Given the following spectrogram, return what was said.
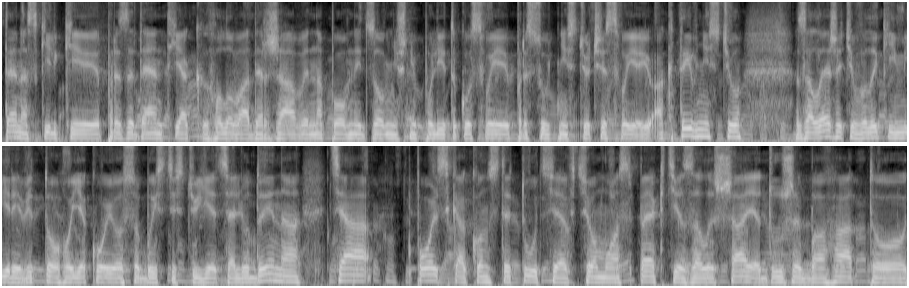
Те наскільки президент, як голова держави, наповнить зовнішню політику своєю присутністю чи своєю активністю, залежить у великій мірі від того, якою особистістю є ця людина, ця польська конституція в цьому аспекті залишає дуже багато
